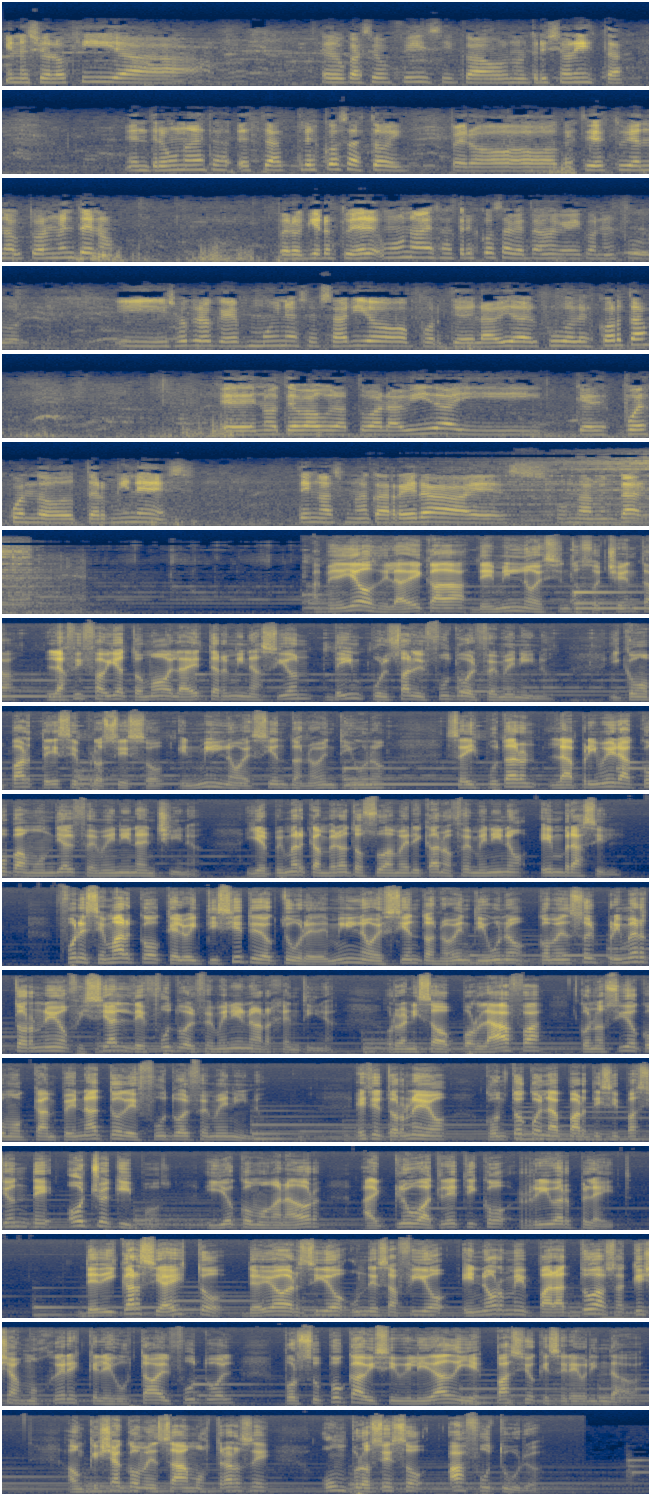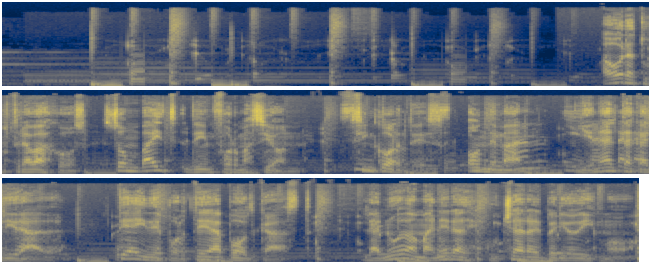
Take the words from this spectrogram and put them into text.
kinesiología, educación física o nutricionista. entre una de estas, estas tres cosas estoy, pero que estoy estudiando actualmente no. Pero quiero estudiar una de esas tres cosas que tengan que ver con el fútbol. Y yo creo que es muy necesario porque la vida del fútbol es corta, eh, no te va a durar toda la vida y que después cuando termines tengas una carrera es fundamental. A mediados de la década de 1980, la FIFA había tomado la determinación de impulsar el fútbol femenino, y como parte de ese proceso, en 1991, se disputaron la primera Copa Mundial Femenina en China y el primer Campeonato Sudamericano Femenino en Brasil. Fue en ese marco que el 27 de octubre de 1991 comenzó el primer torneo oficial de fútbol femenino en Argentina, organizado por la AFA, conocido como Campeonato de Fútbol Femenino. Este torneo contó con la participación de 8 equipos y dio como ganador al Club Atlético River Plate. Dedicarse a esto debió haber sido un desafío enorme para todas aquellas mujeres que les gustaba el fútbol por su poca visibilidad y espacio que se le brindaba aunque ya comenzaba a mostrarse un proceso a futuro. Ahora tus trabajos son bytes de información, sin cortes, on demand y en alta calidad. TEA y Deportea Podcast, la nueva manera de escuchar al periodismo.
